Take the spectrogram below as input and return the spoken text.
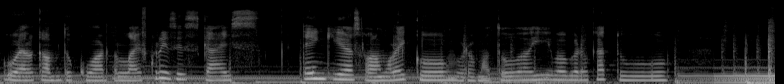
welcome to quarter life crisis guys. Thank you. Assalamualaikum warahmatullahi wabarakatuh.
